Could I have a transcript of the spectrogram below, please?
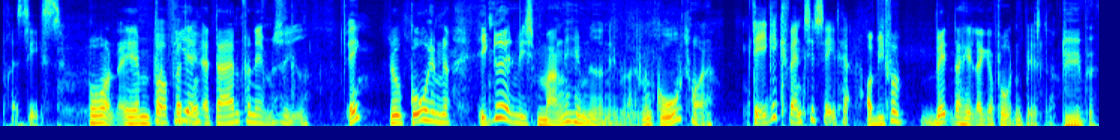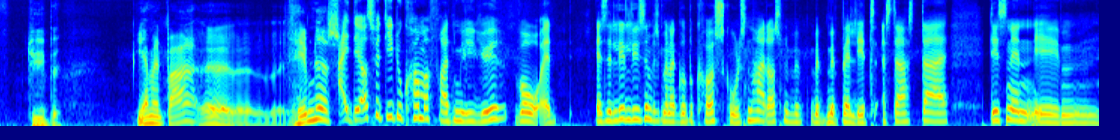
Præcis. På grund af, jamen, Hvorfor fordi, det? At, at der er en fornemmelse i det. Ikke? Det er jo gode hemmeligheder. Ikke nødvendigvis mange hemmeligheder, Nicolaj, men gode, tror jeg. Det er ikke kvantitet her. Og vi forventer heller ikke at få den bedste. Dybe, dybe. Jamen bare øh, hemmeligheder... Ej, det er også fordi, du kommer fra et miljø, hvor at, altså lidt ligesom hvis man har gået på kostskole, sådan har jeg det også med, med, med ballet. Altså der, der, er- det er sådan en, øh,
